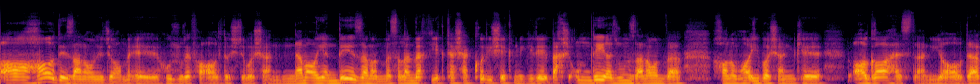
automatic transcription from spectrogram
آهاد زنان جامعه حضور فعال داشته باشند نماینده زنان مثلا وقتی یک تشکلی شکل می‌گیره بخش عمده از اون زنان و خانم هایی باشند که آگاه هستند یا در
